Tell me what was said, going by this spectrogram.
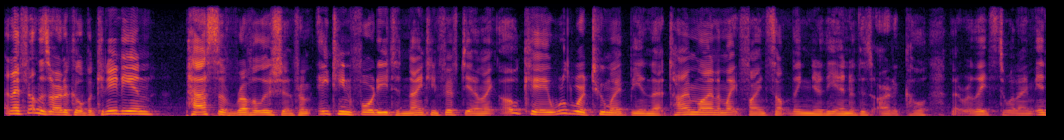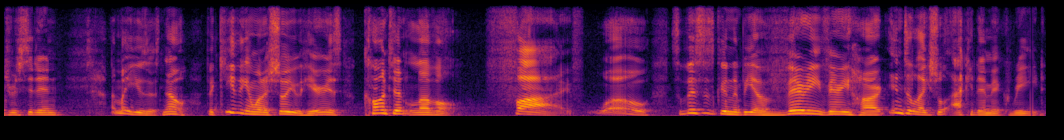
and I found this article, "The Canadian Passive Revolution from 1840 to 1950." And I'm like, okay, World War II might be in that timeline. I might find something near the end of this article that relates to what I'm interested in. I might use this. Now, the key thing I want to show you here is content level five. Whoa. So this is going to be a very, very hard intellectual academic read.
